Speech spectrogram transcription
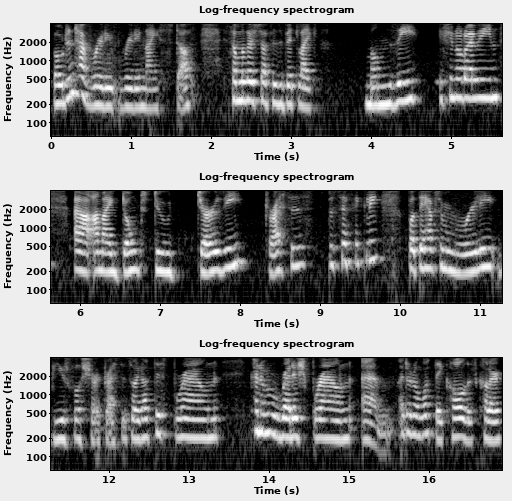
Boden have really really nice stuff. Some of their stuff is a bit like mumsy if you know what I mean uh, and I don't do jersey dresses specifically but they have some really beautiful shirt dresses. So I got this brown kind of a reddish brown um I don't know what they call this color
